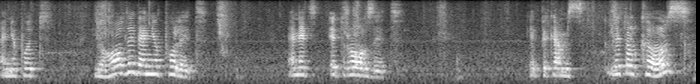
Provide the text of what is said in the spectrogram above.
and you put, you hold it and you pull it. And it, it rolls it. It becomes little curls.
